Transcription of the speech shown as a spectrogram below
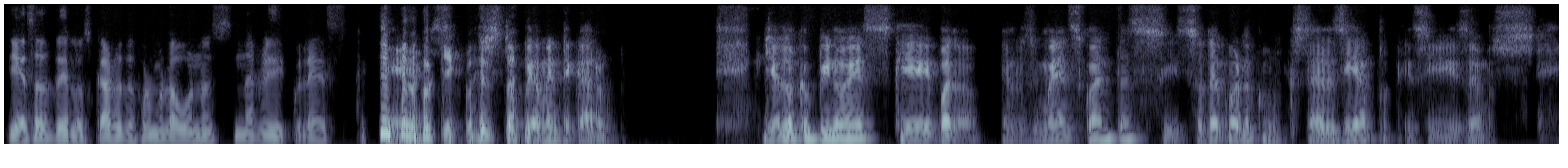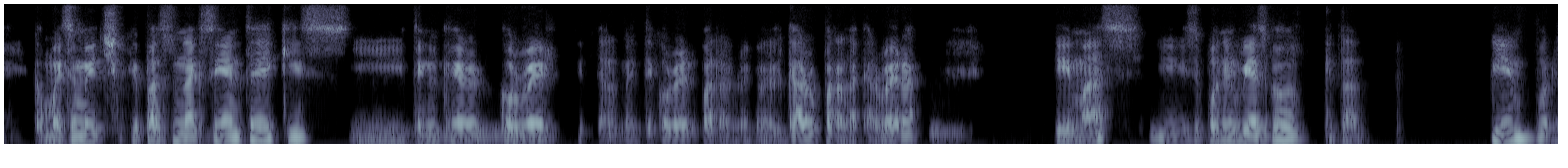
piezas de los carros de Fórmula 1 es una ridiculez lo es que cuesta. estúpidamente caro. Yo lo que opino es que, bueno, en resumidas cuentas, sí estoy de acuerdo con lo que ustedes decían, porque si, digamos, como dice Mitch, que pase un accidente X y tenga que correr, literalmente correr para arreglar el carro para la carrera y demás, y se pone en riesgo que también por,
